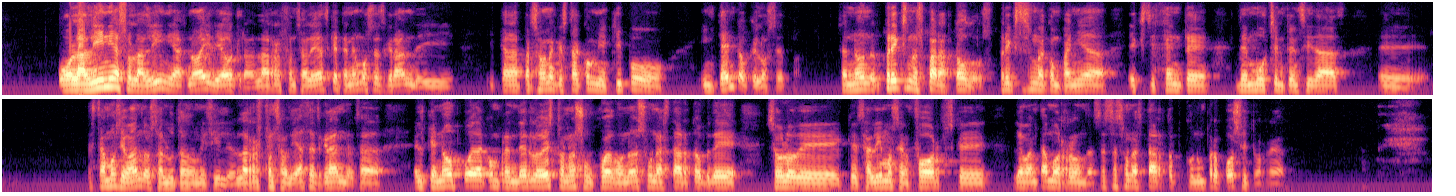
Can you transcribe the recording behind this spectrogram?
O la líneas o las líneas, no hay de otra. La responsabilidad que tenemos es grande y y cada persona que está con mi equipo intento que lo sepa. O sea, no, Prix no es para todos. Prix es una compañía exigente, de mucha intensidad. Eh, estamos llevando salud a domicilio. La responsabilidad es grande. O sea, el que no pueda comprenderlo, esto no es un juego, no es una startup de solo de que salimos en Forbes, que levantamos rondas. Esta es una startup con un propósito real.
